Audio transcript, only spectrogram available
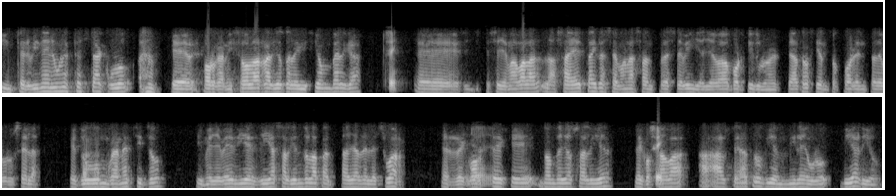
intervine en un espectáculo que organizó la radio televisión belga eh, que se llamaba la, Saeta y la Semana Santa de Sevilla, llevaba por título en el Teatro 140 de Bruselas, que tuvo un gran éxito y me llevé 10 días saliendo la pantalla del Esuar. El recorte que donde yo salía le costaba al teatro 10.000 euros diarios.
